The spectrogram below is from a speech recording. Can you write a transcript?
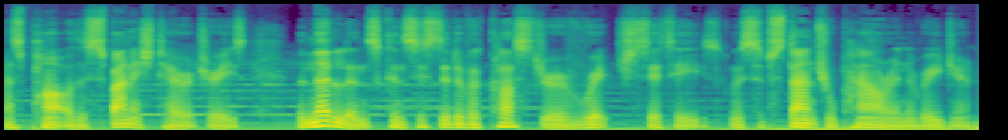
As part of the Spanish territories, the Netherlands consisted of a cluster of rich cities with substantial power in the region.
